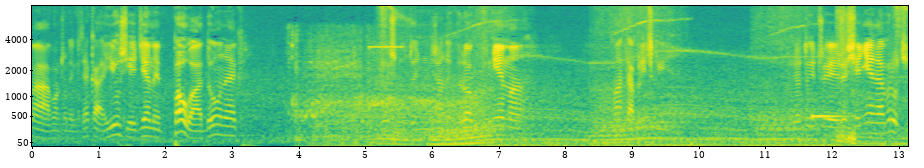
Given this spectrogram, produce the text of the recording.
ma włączony widzeka. Już jedziemy po ładunek. Już mu tu żadnych rogów nie ma. Ma tabliczki. Że tu czuję, że się nie nawróci.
